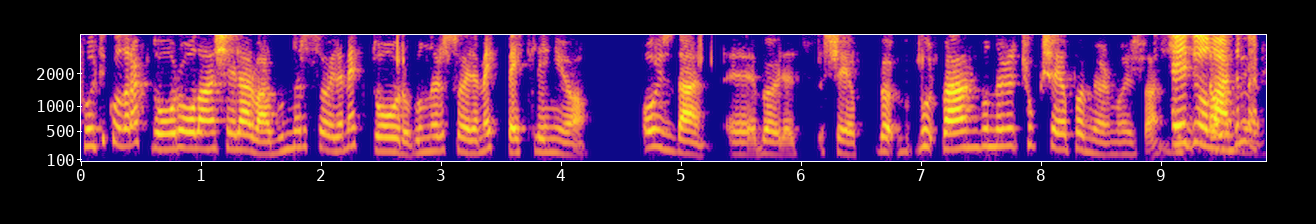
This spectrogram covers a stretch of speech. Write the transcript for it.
politik olarak doğru olan şeyler var. Bunları söylemek doğru, bunları söylemek bekleniyor. O yüzden e, böyle şey yap. Bu, ben bunları çok şey yapamıyorum o yüzden. Şey diyorlar değil mi?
